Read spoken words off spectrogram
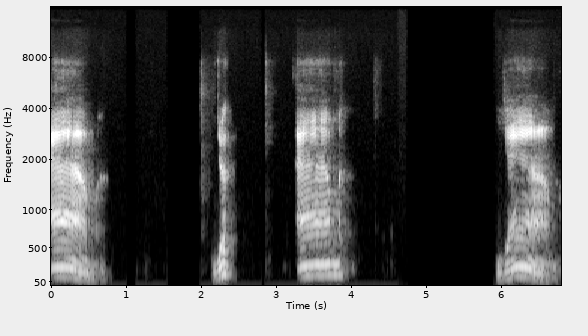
Am. Y, am, yam.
